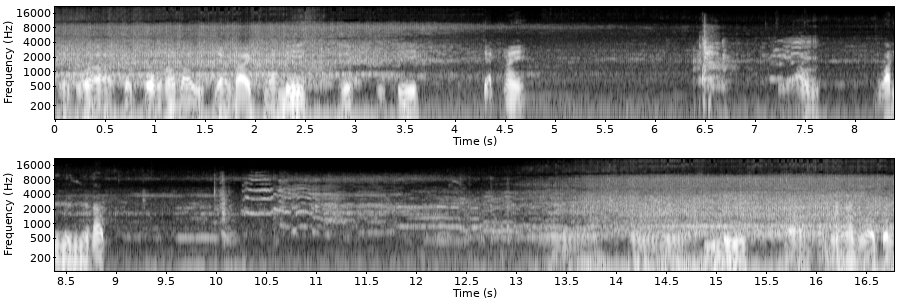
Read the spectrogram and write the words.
แต่ว่าเจ้าของเขาได้อย่างได้ขนาดนี้ โอเค จัดให้เดี๋ยวเอาวันหนึ่งนะครับเออเออนี่ฝีมือถ้าทำงานก็ต้อง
